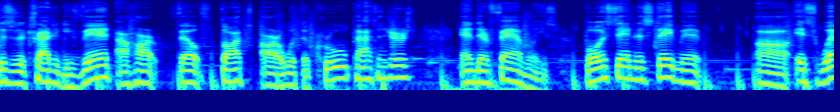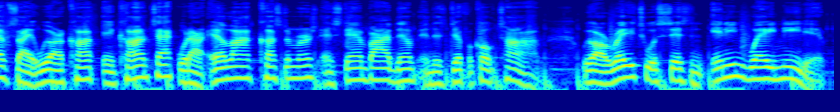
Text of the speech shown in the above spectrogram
This is a tragic event. Our heartfelt thoughts are with the crew, passengers, and their families. Boeing said in a statement, uh, its website, we are con- in contact with our airline customers and stand by them in this difficult time. We are ready to assist in any way needed.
